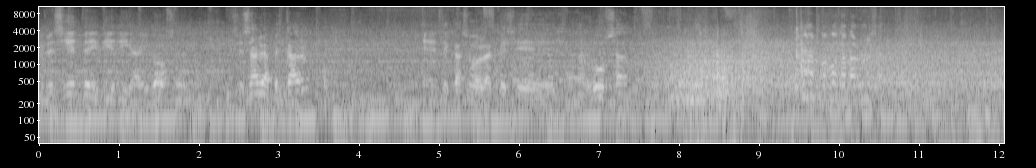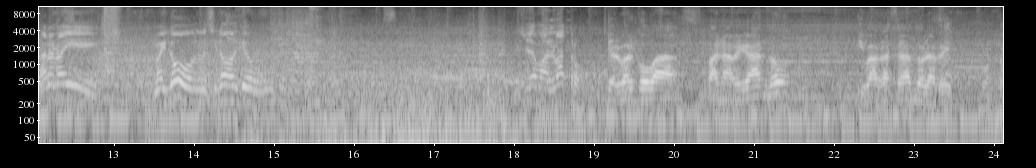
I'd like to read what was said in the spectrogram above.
entre 7 y 10 días y 12. Se sale a pescar, en este caso la especie merluza, la famosa merluza. Ahora no hay, no hay lobo, sino que se llama albatro. Y el barco va, va navegando y va arrastrando la red junto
